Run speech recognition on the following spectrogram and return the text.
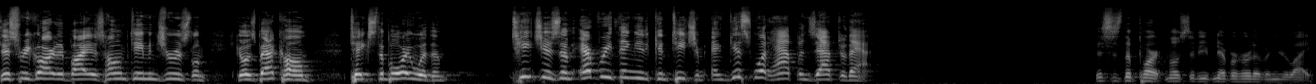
disregarded by his home team in Jerusalem. He goes back home, takes the boy with him, teaches him everything he can teach him. And guess what happens after that? This is the part most of you have never heard of in your life.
